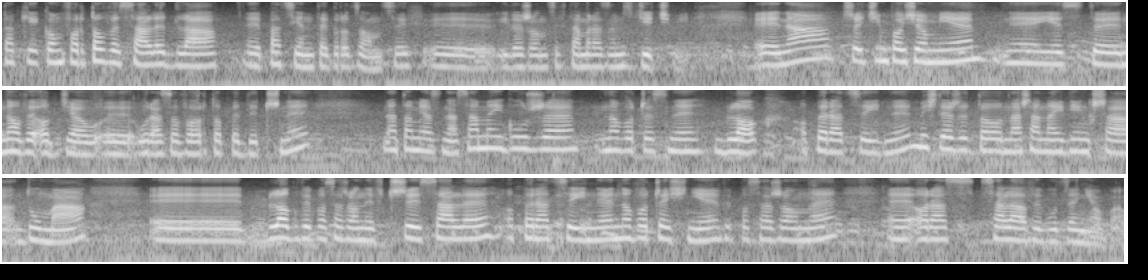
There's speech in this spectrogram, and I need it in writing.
takie komfortowe sale dla y, pacjentek rodzących y, i leżących tam razem z dziećmi. Na trzecim poziomie jest nowy oddział urazowo-ortopedyczny. Natomiast na samej górze nowoczesny blok operacyjny. Myślę, że to nasza największa duma. Blok wyposażony w trzy sale operacyjne, nowocześnie wyposażone oraz sala wybudzeniowa.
